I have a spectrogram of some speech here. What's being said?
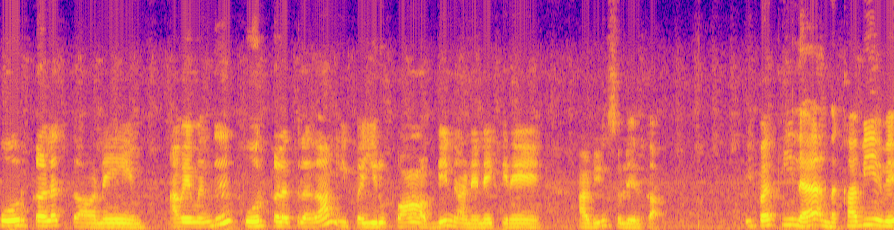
போர்க்களத்தானே அவன் வந்து போர்க்களத்தில் தான் இப்போ இருப்பான் அப்படின்னு நான் நினைக்கிறேன் அப்படின்னு சொல்லியிருக்கா. இப்போ கீழே அந்த கவியவே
